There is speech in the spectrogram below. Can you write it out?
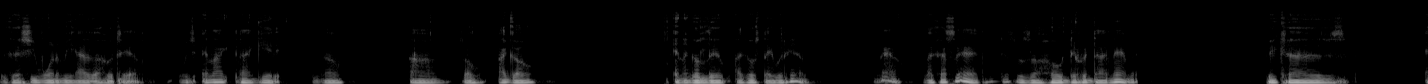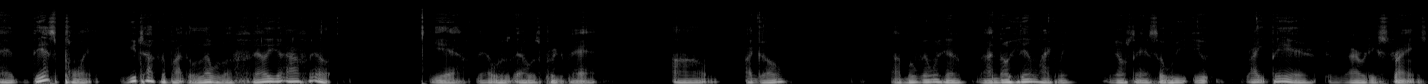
because she wanted me out of the hotel, which and I and I get it, you know. Um, so I go and I go live. I go stay with him. Now, like I said, this was a whole different dynamic because at this point, you talking about the level of failure I felt. Yeah, that was that was pretty bad. Um, I go, I moved in with him. I know he didn't like me. You know what I'm saying? So we it, right there, it was already strange.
